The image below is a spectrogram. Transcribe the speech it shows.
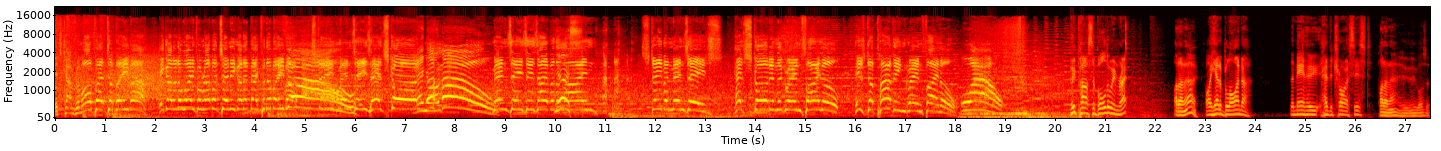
It's come from Orford to Beaver. He got it away for Robertson. He got it back for the Beaver. Steve Menzies has scored. Hang on. Menzies is over the line. Stephen Menzies has scored in the grand final. His departing grand final. Wow. Who passed the ball to him, Rat? I don't know. Oh, he had a blinder. The man who had the try assist. I don't know. Who, who was it?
